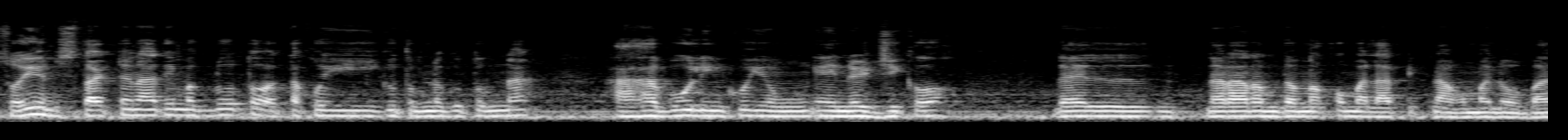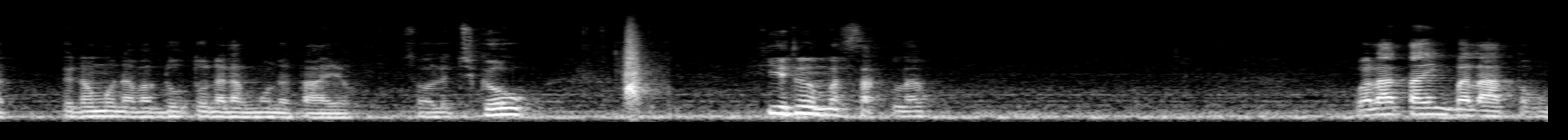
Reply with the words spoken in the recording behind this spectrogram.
So yun, start na natin magluto at ako'y gutom na gutom na. Hahabulin ko yung energy ko dahil nararamdaman ko malapit na ako malobat. Ito na muna, magluto na lang muna tayo. So let's go! Yun ang masaklap. Wala tayong balatong.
